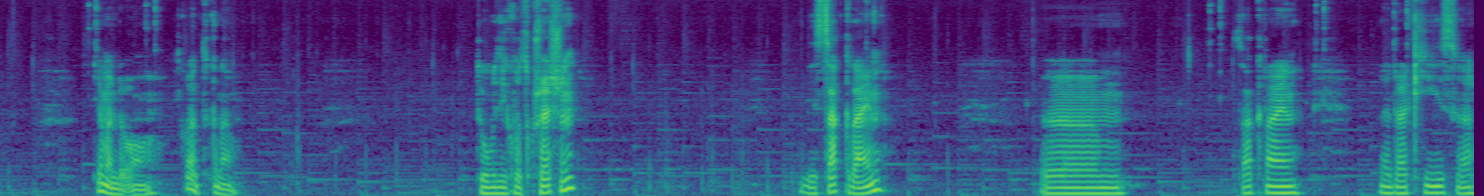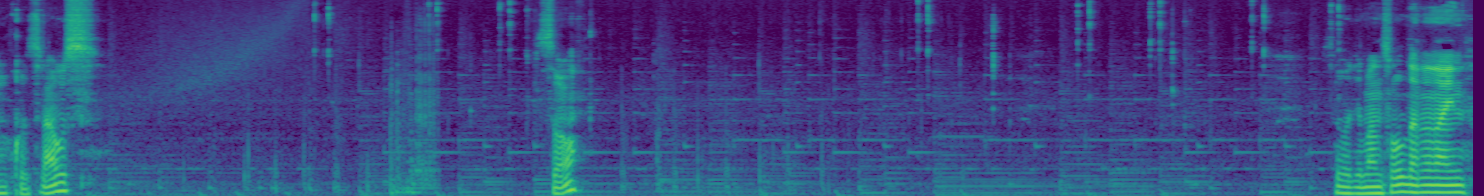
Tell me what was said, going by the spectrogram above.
Diamant Ohr. Gut, genau. Musst die kurz crashen. In die Sack rein. Ähm, Sack rein. Da Keys ja, kurz raus. So. So, die man soll da rein.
